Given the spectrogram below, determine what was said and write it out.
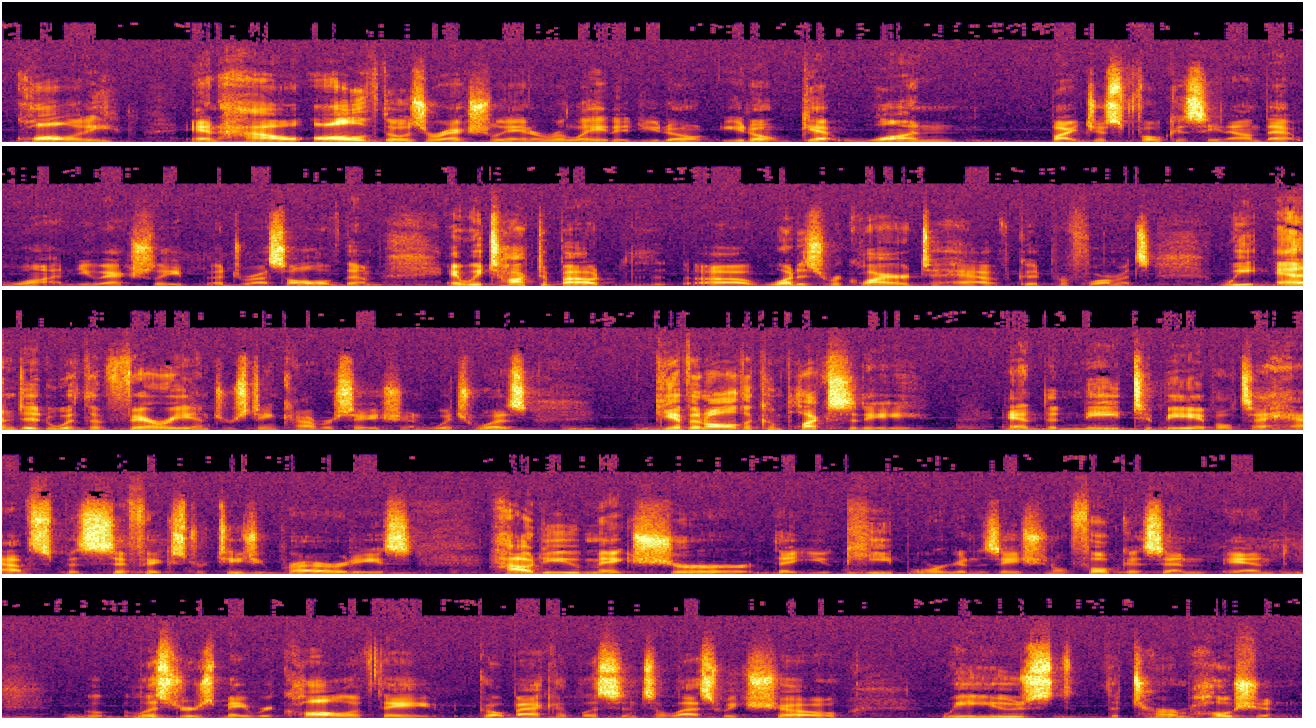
quality, and how all of those are actually interrelated. You don't you don't get one by just focusing on that one. You actually address all of them. And we talked about uh, what is required to have good performance. We ended with a very interesting conversation, which was given all the complexity and the need to be able to have specific strategic priorities. How do you make sure that you keep organizational focus? And and listeners may recall if they go back and listen to last week's show, we used the term Hoshin,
